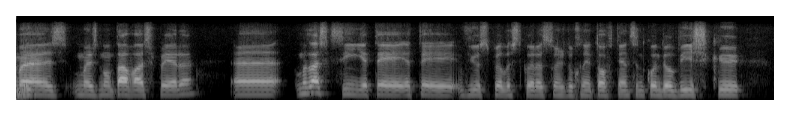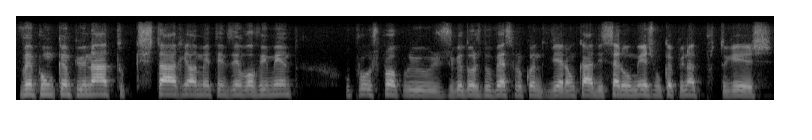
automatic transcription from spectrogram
mas, mas não estava à espera. Uh, mas acho que sim, até, até viu-se pelas declarações do René Toftensen quando ele diz que vem para um campeonato que está realmente em desenvolvimento os próprios jogadores do Véspera, quando vieram cá, disseram o mesmo. O campeonato português,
